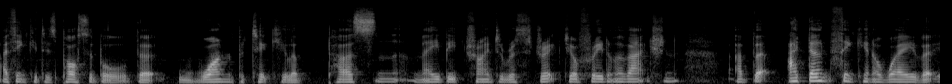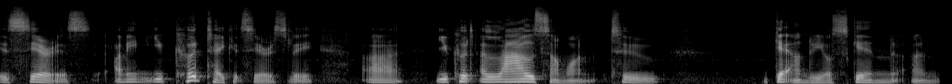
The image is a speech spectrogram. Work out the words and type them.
I think it is possible that one particular person maybe trying to restrict your freedom of action. Uh, but I don't think in a way that is serious. I mean, you could take it seriously. Uh, you could allow someone to get under your skin and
